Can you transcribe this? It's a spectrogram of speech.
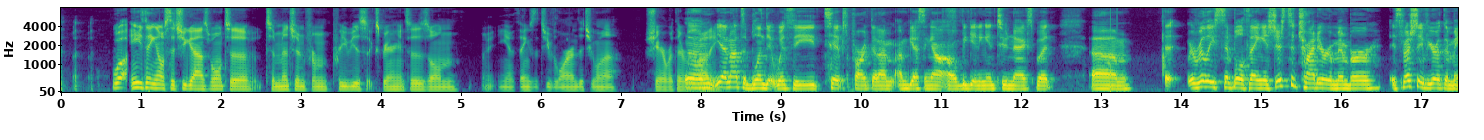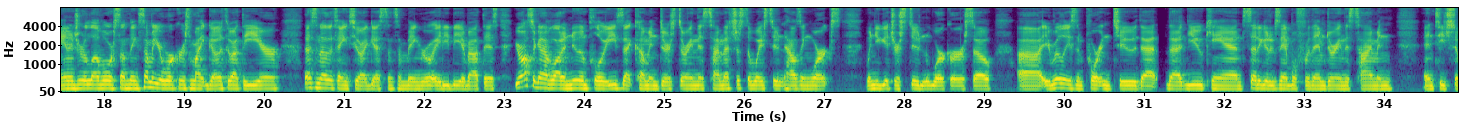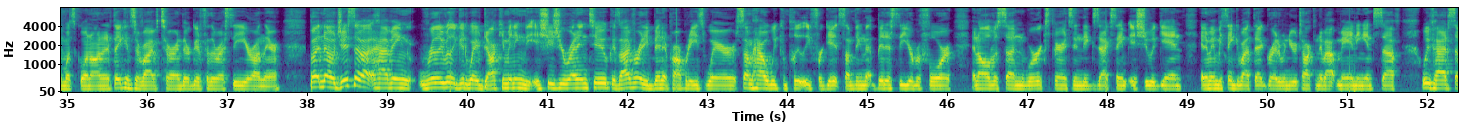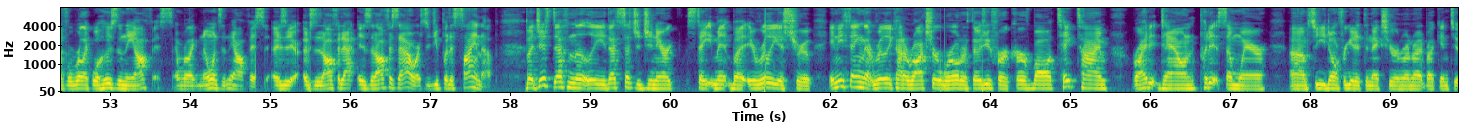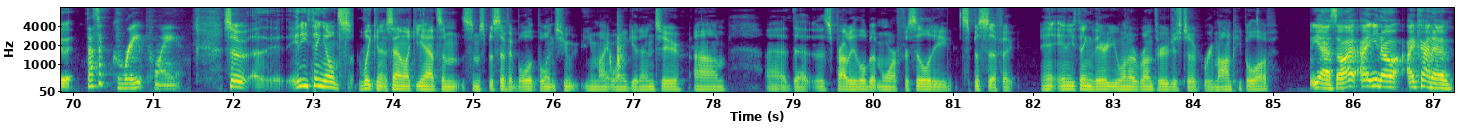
well, anything else that you guys want to to mention from previous experiences on you know things that you've learned that you want to share with um, everybody? Um, yeah, not to blend it with the tips part that I'm I'm guessing I'll, I'll be getting into next, but um, a really simple thing is just to try to remember, especially if you're at the manager level or something, some of your workers might go throughout the year. That's another thing too, I guess, since I'm being real ADD about this. You're also gonna have a lot of new employees that come in just during this time. That's just the way student housing works when you get your student worker. So uh, it really is important too that that you can set a good example for them during this time and and teach them what's going on. And if they can survive turn, they're good for the rest of the year on there. But no, just about having really really good way of documenting the issues you run into because I've already been at properties where somehow somehow we completely forget something that bit us the year before, and all of a sudden we're experiencing the exact same issue again. And it made me think about that, Greg, when you were talking about manning and stuff. We've had stuff where we're like, well, who's in the office? And we're like, no one's in the office. Is it is it office is it office hours? Did you put a sign up? But just definitely, that's such a generic statement, but it really is true. Anything that really kind of rocks your world or throws you for a curveball, take time, write it down, put it somewhere, um, so you don't forget it the next year and run right back into it. That's a great point. So, uh, anything else, Lincoln? It sounded like you had some some specific bullet points you you might want to get into. Um, uh, that is probably a little bit more facility specific. A- anything there you want to run through just to remind people of? Yeah. So I, I you know, I kind of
